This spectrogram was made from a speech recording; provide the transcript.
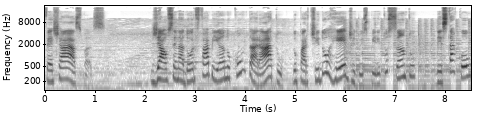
Fecha aspas. Já o senador Fabiano Contarato, do partido Rede do Espírito Santo, destacou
